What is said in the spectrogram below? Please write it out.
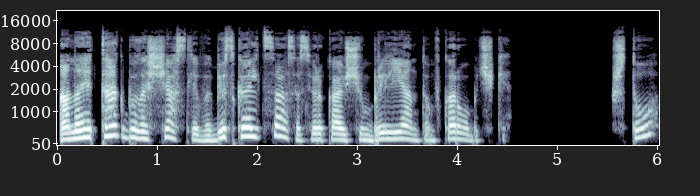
Она и так была счастлива, без кольца со сверкающим бриллиантом в коробочке. «Что?»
